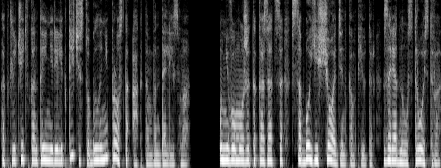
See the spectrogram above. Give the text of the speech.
Отключить в контейнере электричество было не просто актом вандализма. У него может оказаться с собой еще один компьютер, зарядное устройство.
